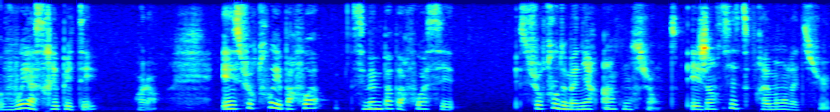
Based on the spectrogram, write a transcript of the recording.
voué à se répéter. Voilà. Et surtout, et parfois, c'est même pas parfois, c'est surtout de manière inconsciente. Et j'insiste vraiment là-dessus.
